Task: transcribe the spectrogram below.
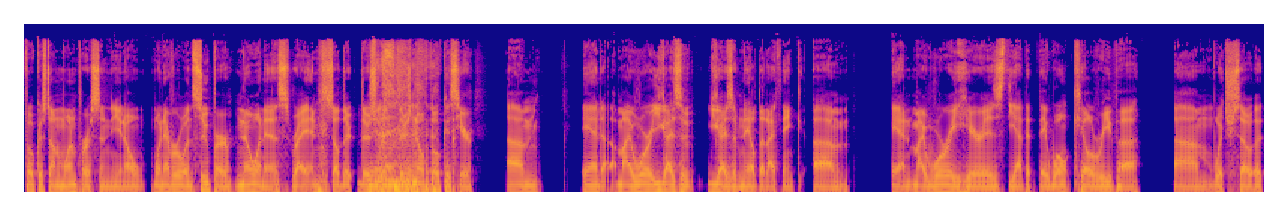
focused on one person. You know, when everyone's super, no one is, right? And so there, there's Yeah. really- there's no focus here. Um, and my worry, you guys have you guys have nailed it, I think. Um, and my worry here is, yeah, that they won't kill Reva. Um, which so it,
